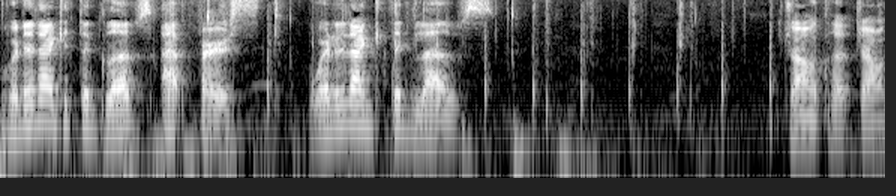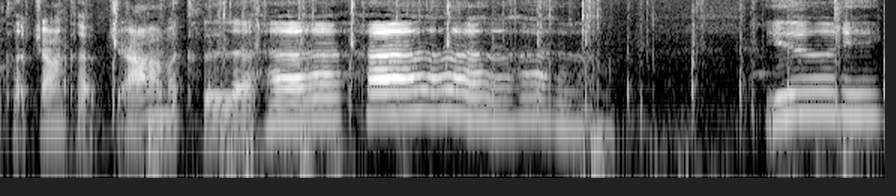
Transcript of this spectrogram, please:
Where did I get the gloves at first? Where did I get the gloves? Drama club, drama club, drama club, drama club. Unique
